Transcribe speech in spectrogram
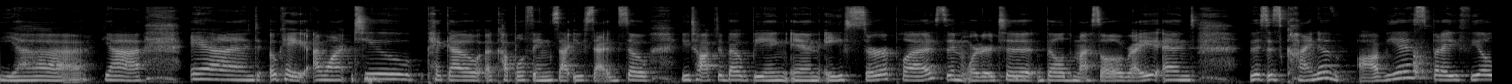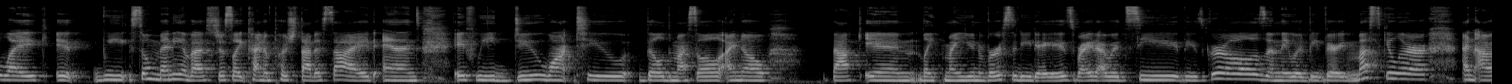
Yeah, yeah. And okay, I want to pick out a couple things that you said. So, you talked about being in a surplus in order to build muscle, right? And this is kind of obvious, but I feel like it we so many of us just like kind of push that aside and if we do want to build muscle, I know back in like my university days, right? I would see these girls and they would be very muscular and I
